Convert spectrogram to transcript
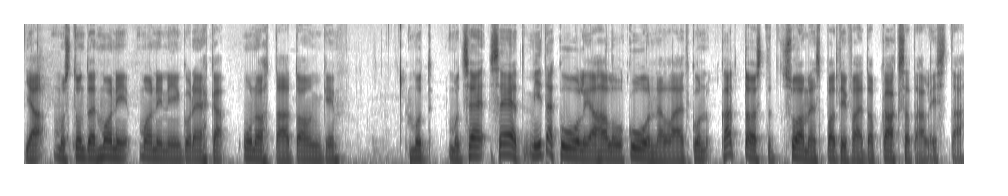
Ja musta tuntuu, että moni, moni niinku ehkä unohtaa tonkin. Mutta mut se, se, että mitä kuulija haluaa kuunnella, että kun katsoo sitä Suomen Spotify Top 200-listaa,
